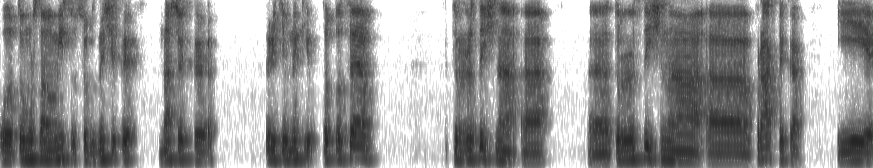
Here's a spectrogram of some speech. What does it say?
по тому ж самому місту, щоб знищити наших е, рятівників. Тобто, це терористична, е, е, терористична практика, і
